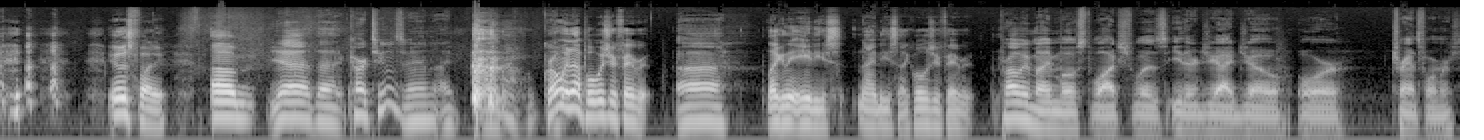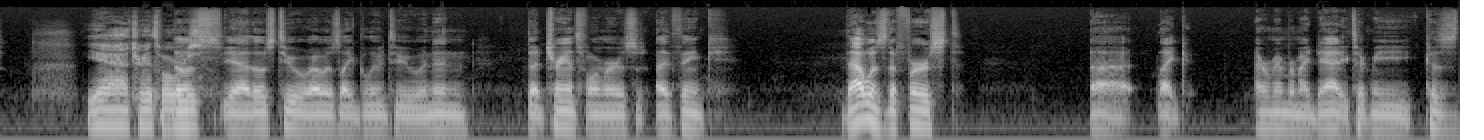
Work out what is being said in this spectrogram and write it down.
it was funny. Um, yeah, the cartoons, man. I, growing up, what was your favorite? uh, Like in the '80s, '90s, like what was your favorite? probably my most watched was either GI Joe or Transformers. Yeah, Transformers. Those, yeah, those two I was like glued to, and then the Transformers. I think that was the first. Uh, like, I remember my dad. He took me because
